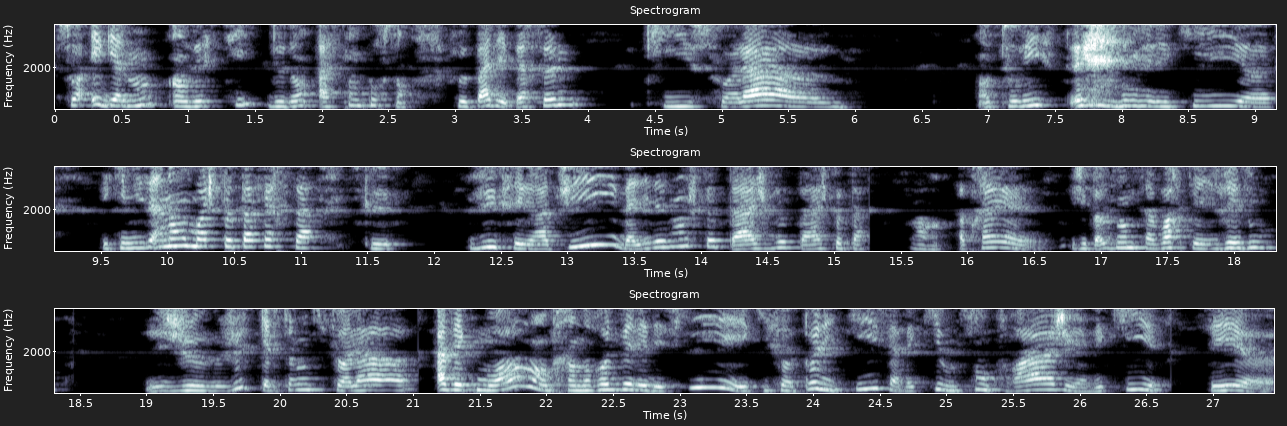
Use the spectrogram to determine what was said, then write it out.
soient également investis dedans à 100%. Je veux pas des personnes qui soient là euh, en touriste et qui euh, et qui me disent ah non moi je peux pas faire ça parce que vu que c'est gratuit, bah, disait non, je peux pas, je veux pas, je peux pas. après, j'ai pas besoin de savoir tes raisons. Je veux juste quelqu'un qui soit là avec moi, en train de relever les défis et qui soit positif, avec qui on s'encourage et avec qui c'est euh,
